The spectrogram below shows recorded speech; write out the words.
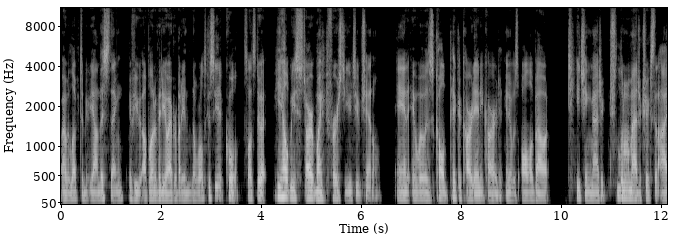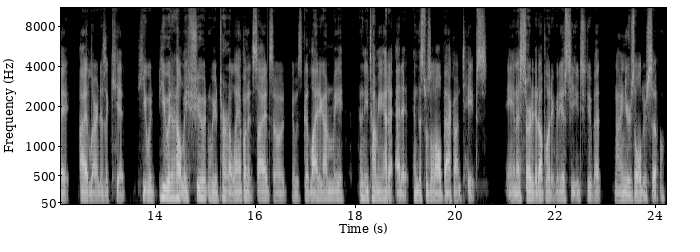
I would love to be on this thing. If you upload a video, everybody in the world can see it. Cool. So let's do it. He helped me start my first YouTube channel and it was called Pick a Card, Any Card. And it was all about teaching magic, little magic tricks that I I had learned as a kid. He would he would help me shoot, and we would turn a lamp on its side so it, it was good lighting on me. And then he taught me how to edit, and this was all back on tapes. And I started uploading videos to YouTube at nine years old or so,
